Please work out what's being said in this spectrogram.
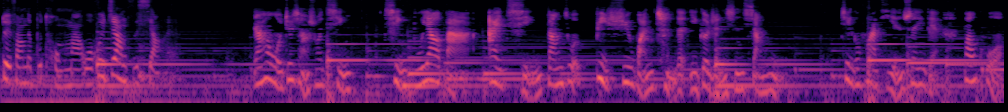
对方的不同吗？我会这样子想哎。然后我就想说，请，请不要把爱情当做必须完成的一个人生项目。这个话题延伸一点，包括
